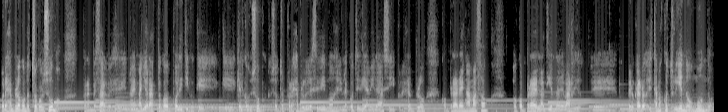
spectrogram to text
Por ejemplo, con nuestro consumo, para empezar. no hay mayor acto político que, que, el consumo. Nosotros, por ejemplo, decidimos en la cotidianidad si, por ejemplo, comprar en Amazon o comprar en la tienda de barrio. Eh, pero claro, estamos construyendo un mundo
